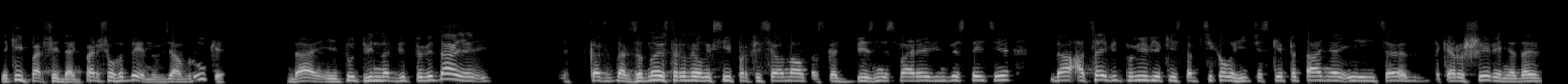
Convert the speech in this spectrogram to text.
Який перший день? Першу годину взяв руки. Да, і тут він відповідає. Скажімо так, з одної сторони, Олексій професіонал, так сказати, в бізнес-сфері в інвестиції, да, а цей відповів якісь там психологічні питання, і це таке розширення. Да.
